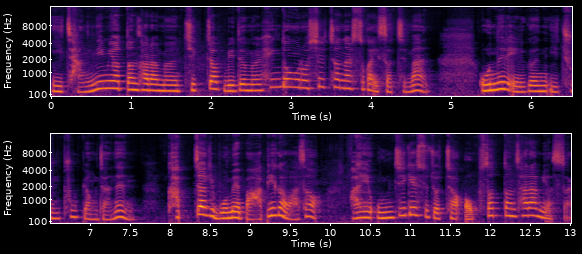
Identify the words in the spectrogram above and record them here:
이 장님이었던 사람은 직접 믿음을 행동으로 실천할 수가 있었지만 오늘 읽은 이 중풍병자는 갑자기 몸에 마비가 와서 아예 움직일 수조차 없었던 사람이었어요.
